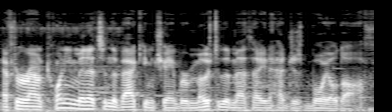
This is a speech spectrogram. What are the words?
After around 20 minutes in the vacuum chamber, most of the methane had just boiled off.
